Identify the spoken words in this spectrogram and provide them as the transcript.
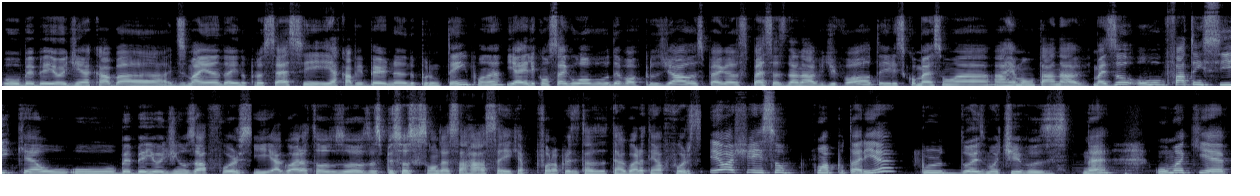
O bebê Yodin acaba desmaiando aí no processo e acaba hibernando por um tempo, né? E aí ele consegue o ovo, devolve pros Jawas, pega as peças da nave de volta e eles começam a, a remontar a nave. Mas o, o fato em si que é o, o bebê Yodin usar a força. E agora todas as pessoas que são dessa raça aí, que foram apresentadas até agora, têm a força. Eu achei isso uma putaria por dois motivos, né? Uma que é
